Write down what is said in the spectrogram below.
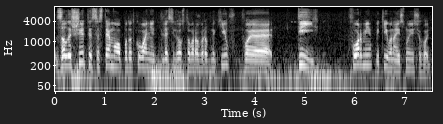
залишити систему оподаткування для сільгосптоваровиробників в е, тій формі, в якій вона існує сьогодні.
